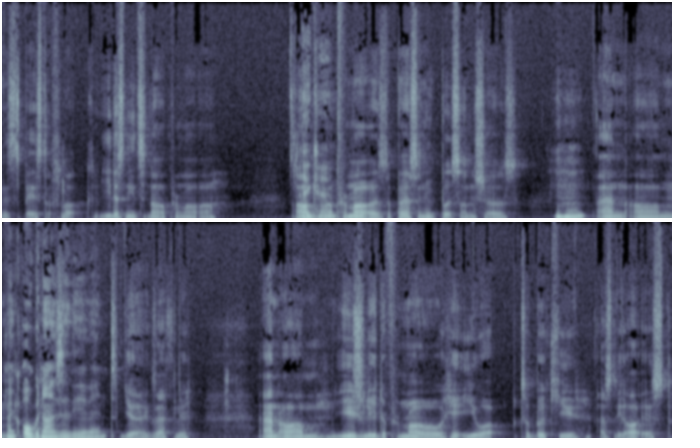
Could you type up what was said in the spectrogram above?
it's based off luck. You just need to know a promoter. Um, Okay. A promoter is the person who puts on the shows, hmm and um, Like organizes the event. yeah, exactly. And um, usually the promoter will hit you up to book you as the artist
